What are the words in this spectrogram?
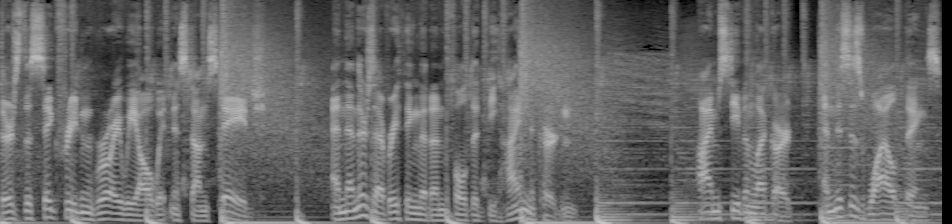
There's the Siegfried and Roy we all witnessed on stage, and then there's everything that unfolded behind the curtain. I'm Steven Leckart, and this is Wild Things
